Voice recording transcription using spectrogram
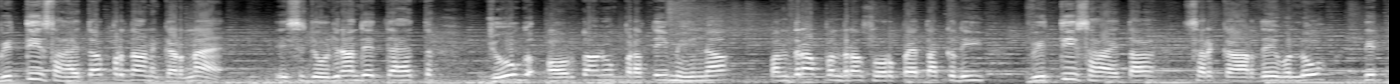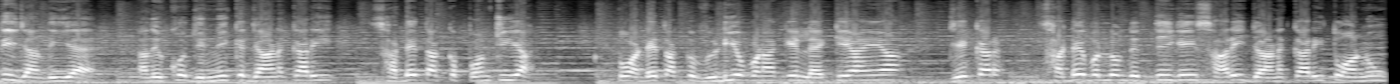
ਵਿੱਤੀ ਸਹਾਇਤਾ ਪ੍ਰਦਾਨ ਕਰਨਾ ਹੈ। ਇਸ ਯੋਜਨਾ ਦੇ ਤਹਿਤ ਯੋਗ ਔਰਤਾਂ ਨੂੰ ਪ੍ਰਤੀ ਮਹੀਨਾ 15-1500 ਰੁਪਏ ਤੱਕ ਦੀ ਵਿੱਤੀ ਸਹਾਇਤਾ ਸਰਕਾਰ ਦੇ ਵੱਲੋਂ ਦਿੱਤੀ ਜਾਂਦੀ ਹੈ। ਤਾਂ ਦੇਖੋ, ਜਿੰਨੀ ਕੁ ਜਾਣਕਾਰੀ ਸਾਡੇ ਤੱਕ ਪਹੁੰਚੀ ਆ, ਤੁਹਾਡੇ ਤੱਕ ਵੀਡੀਓ ਬਣਾ ਕੇ ਲੈ ਕੇ ਆਏ ਆ ਜੇਕਰ ਸਾਡੇ ਵੱਲੋਂ ਦਿੱਤੀ ਗਈ ਸਾਰੀ ਜਾਣਕਾਰੀ ਤੁਹਾਨੂੰ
